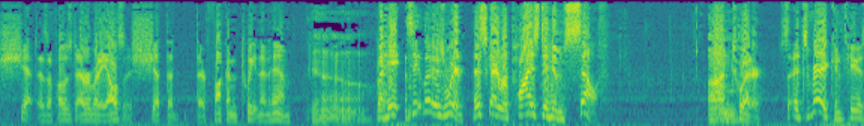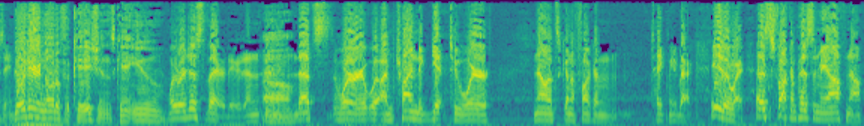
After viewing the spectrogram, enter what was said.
shit as opposed to everybody else's shit that they're fucking tweeting at him. Yeah, But he, see, look, it's weird. This guy replies to himself on Um, Twitter. So it's very confusing. Go to your notifications, can't you? We were just there, dude, and, and Oh. that's where it, I'm trying to get to. Where now it's gonna fucking take me back. Either way, it's fucking pissing me off now.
